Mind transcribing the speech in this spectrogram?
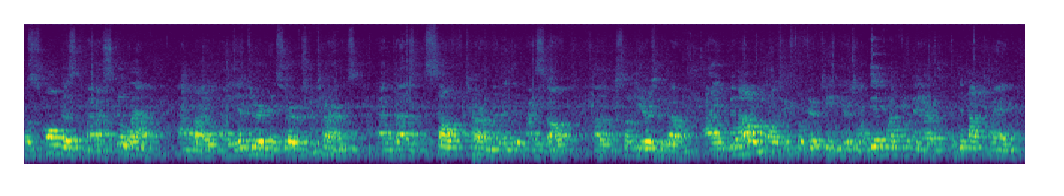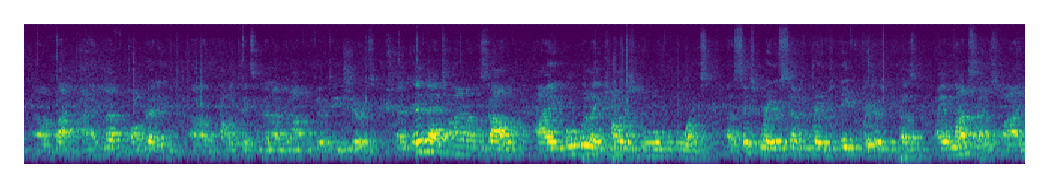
I was a small businessman, I still am. And I, I entered and served two terms, and uh, self-term limited myself uh, some years ago. I've been out of politics for 15 years. I did run for mayor, I did not win, uh, but I had left already uh, politics, and then I've been out for 15 years. And in that time I was out, I opened a charter school for boys, uh, graders, seventh graders, eighth graders, because I am not satisfied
